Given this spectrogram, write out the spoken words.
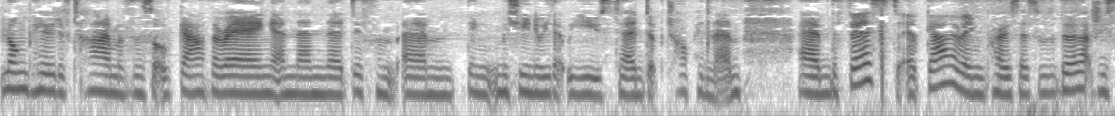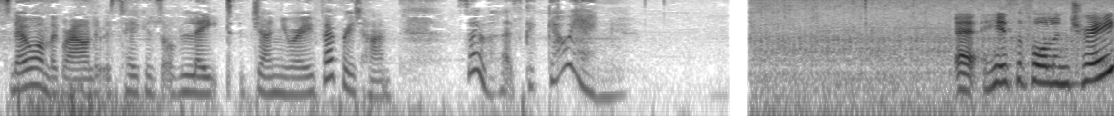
long period of time of the sort of gathering and then the different um, thing, machinery that we use to end up chopping them. Um, the first uh, gathering process was there was actually snow on the ground. It was taken sort of late January, February time. So let's get going. Uh, here's the fallen tree.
